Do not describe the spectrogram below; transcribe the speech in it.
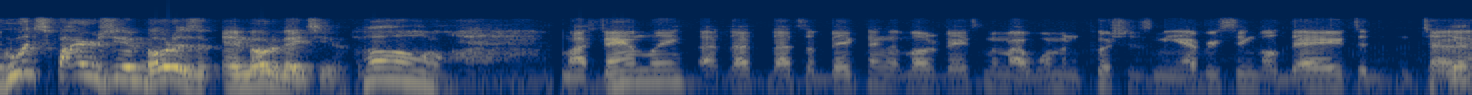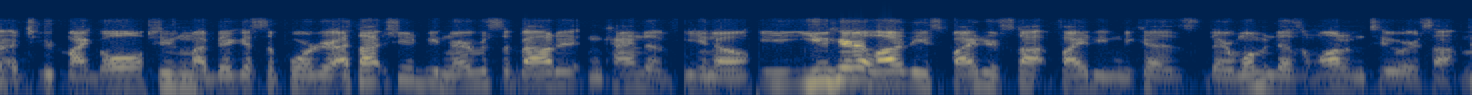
Who inspires you and motivates and motivates you? Oh, my family. That, that that's a big thing that motivates me. My woman pushes me every single day to to Yeah. achieve my goal. She's my biggest supporter. I thought she would be nervous about it and kind of, you know, you, you hear a lot of these fighters stop fighting because their woman doesn't want them to or something,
